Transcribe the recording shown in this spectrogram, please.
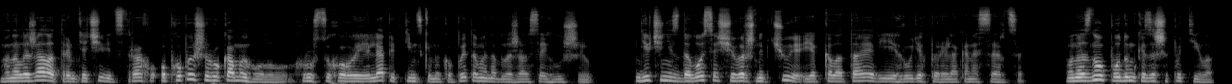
Вона лежала, тремтячи від страху, обхопивши руками голову. Хруст сухого гілля під кінськими копитами наближався і глушив. Дівчині здалося, що вершник чує, як калатає в її грудях перелякане серце. Вона знов подумки зашепотіла.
